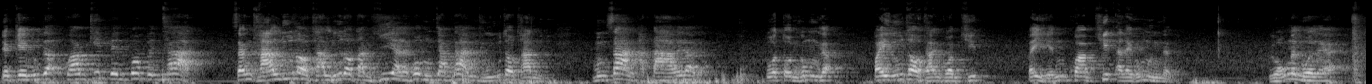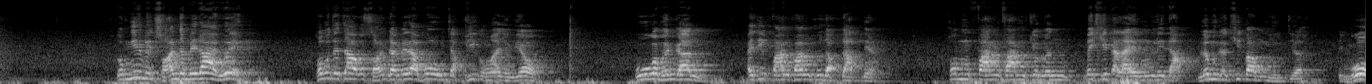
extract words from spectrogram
อย่างเกมมึงก็ความคิดเป็นพวกเป็นชาติ สังขารรู้เท่าทันรู้เท่าทันเฮียอะไรพวกมึงจำได้มึงถึงรู้เท่าทัน มึงสร้างอัตตาไว้แล้วเนี่ยตัวตนของมึงแล้วไปรู้เท่าทันความคิด ไปเห็นความคิดอะไรของมึงเนั่นหลงกันหมดเลยอะตรงนี้มันสอนกันไม่ได้เว้ย ระพุทธเจ้าก็สอนกันไม่ได้พระองค์จับพีกออกมาอย่างเดียว กูก็เหมือนกัน ไอ้ที่ฟังฟังกูดับดับเนี่ยเพราะมึงฟังฟังจนมันไม่คิดอะไรมึงเลยดับ แล้วมึงก็คิดว่ามึงหยุดเหรอไอ้โง่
